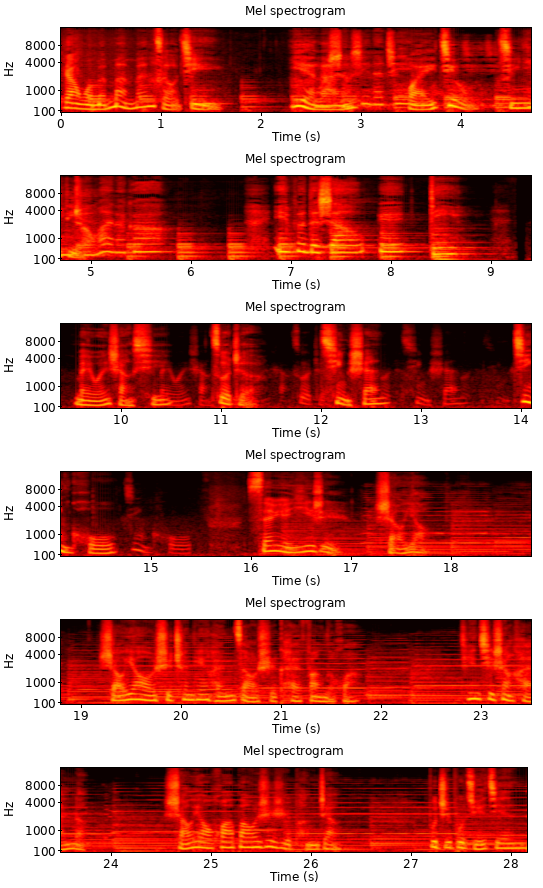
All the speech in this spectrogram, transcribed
让我们慢慢走进夜阑怀旧经典。美文赏析，作者：庆山。镜湖。三月一日，芍药。芍药是春天很早时开放的花，天气上寒冷，芍药花苞日日膨胀。不知不觉间，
